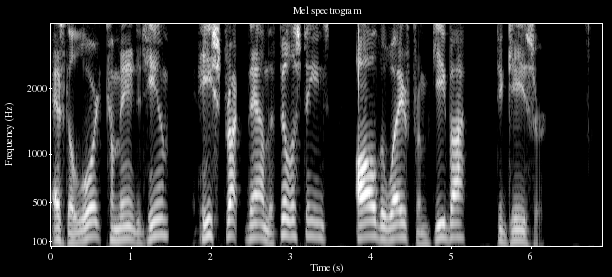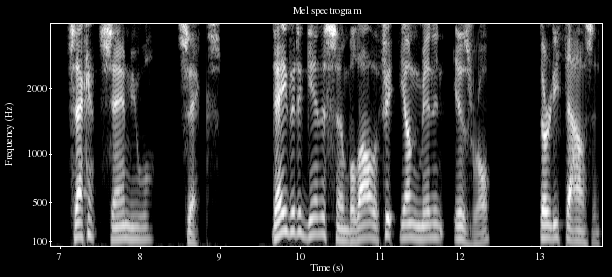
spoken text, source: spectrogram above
as the Lord commanded him, and he struck down the Philistines all the way from Geba to Gezer. 2 Samuel 6. David again assembled all the fit young men in Israel, 30,000.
